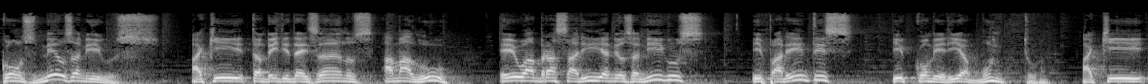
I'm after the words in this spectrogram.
com os meus amigos. Aqui também de 10 anos, a Malu, eu abraçaria meus amigos e parentes e comeria muito. Aqui,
